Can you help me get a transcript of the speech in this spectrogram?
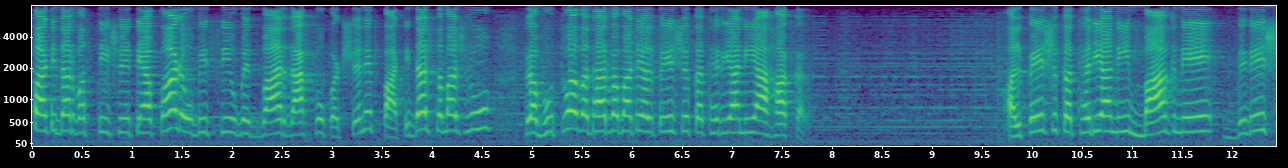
પાટીદાર વસ્તી છે, ત્યાં પણ ઓબીસી ઉમેદવાર રાખવો પડશે અને પાટીદાર સમાજનું પ્રભુત્વ વધારવા માટે અલ્પેશ કથેરિયાની આ હાકલ. અલ્પેશ કથરિયાની માગને દિનેશ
